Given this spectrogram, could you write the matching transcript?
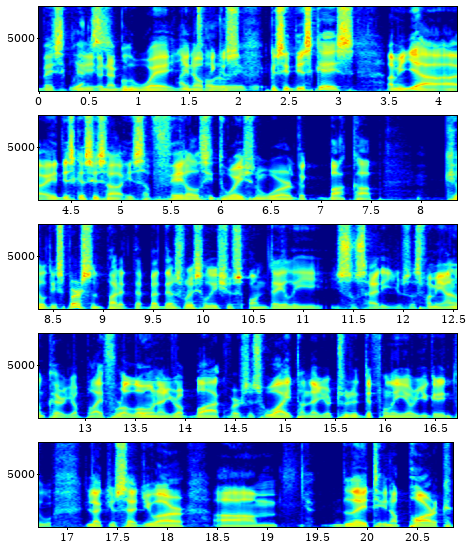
basically Yes. in a good way. You I know, totally because agree. because in this case, I mean, yeah, uh, in this case, it's a it's a fatal situation where the backup killed this person, but it, but there's racial issues on daily society uses. I mean, I don't care. You apply for a loan and you're black versus white, and then you're treated differently, or you get into, like you said, you are um, late in a park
